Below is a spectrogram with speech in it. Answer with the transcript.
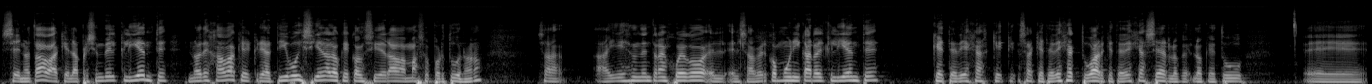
se notaba que la presión del cliente no dejaba que el creativo hiciera lo que consideraba más oportuno, ¿no? O sea, ahí es donde entra en juego el, saber comunicar al cliente que te dejas, que, sea, que te deje actuar, que te deje hacer lo que, lo que tú eh,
